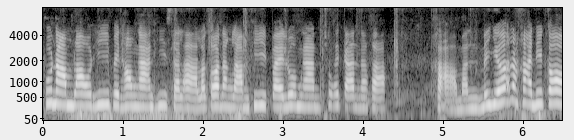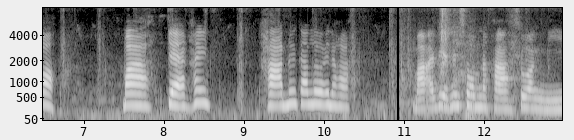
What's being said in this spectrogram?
ผู้นำเราที่ไปทำงานที่สลาแล้วก็นางรำที่ไปร่วมงานช่วยกันนะคะ ค่ะมันไม่เยอะนะคะ นี่ก็มาแจกให้ทานด้วยกันเลยนะคะ มาไอเดตให้ชมนะคะ ช่วงนี้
